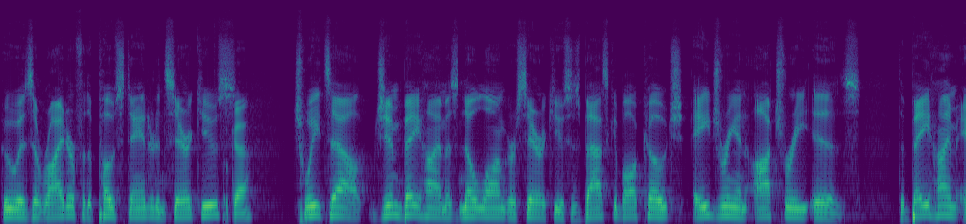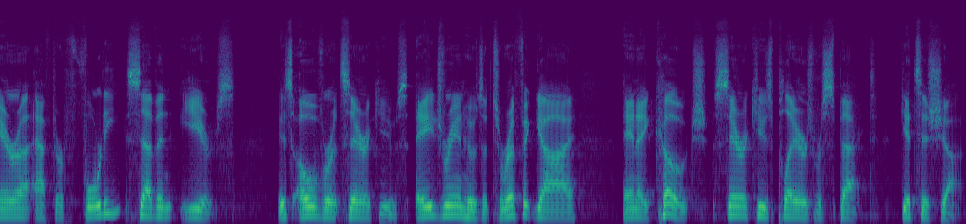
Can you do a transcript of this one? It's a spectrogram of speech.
who is a writer for the Post Standard in Syracuse, okay. tweets out Jim Boeheim is no longer Syracuse's basketball coach. Adrian Autry is. The Boeheim era, after 47 years, is over at Syracuse. Adrian, who's a terrific guy, and a coach Syracuse players respect gets his shot.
